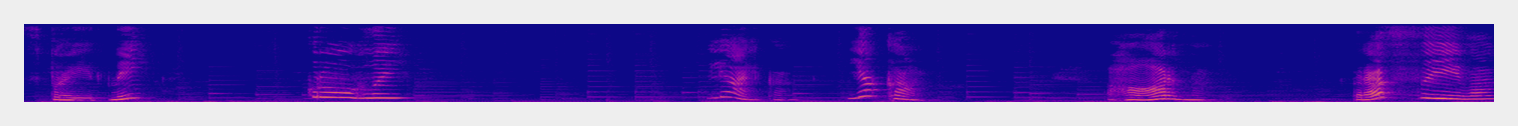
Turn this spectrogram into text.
спритний, круглий. Лялька яка? Гарна, красива,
